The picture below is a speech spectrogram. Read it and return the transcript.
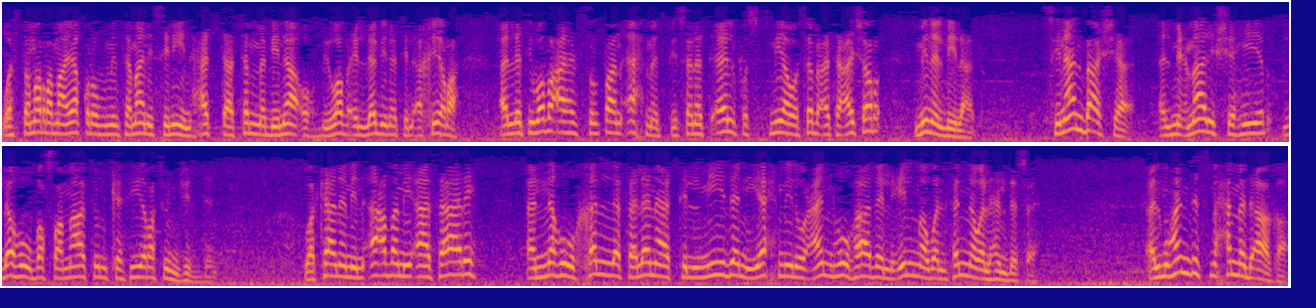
واستمر ما يقرب من ثمان سنين حتى تم بناؤه بوضع اللبنة الأخيرة التي وضعها السلطان أحمد في سنة 1617 من الميلاد. سنان باشا المعماري الشهير له بصمات كثيرة جدا. وكان من أعظم آثاره أنه خلف لنا تلميذا يحمل عنه هذا العلم والفن والهندسة. المهندس محمد آغا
